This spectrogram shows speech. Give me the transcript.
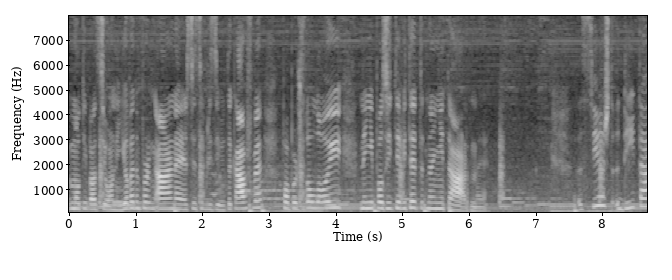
motivacioni, jo vetëm për nga ana e sensibilizimit të kafshëve, po për çdo lloj në një pozitivitet në një të ardhme. Si është dita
